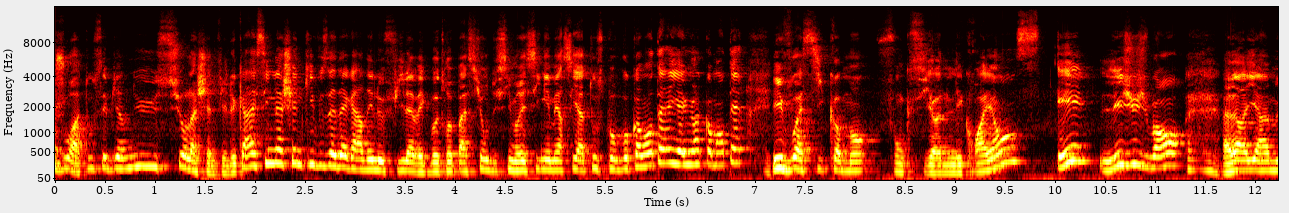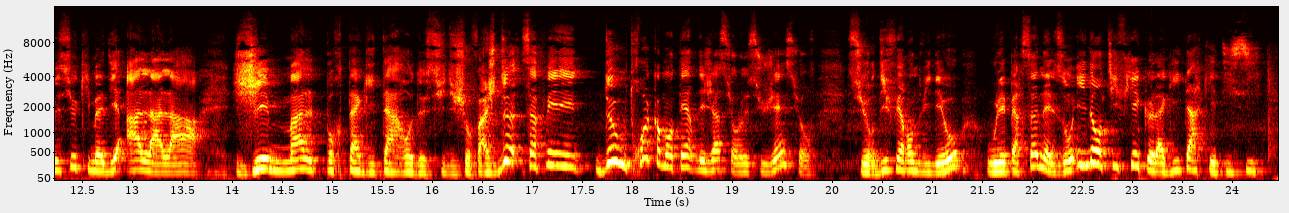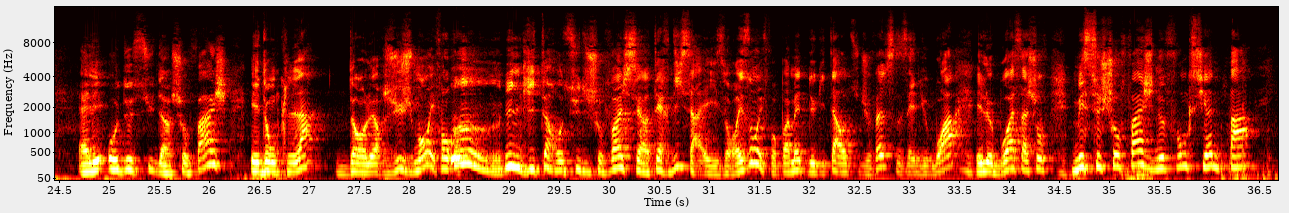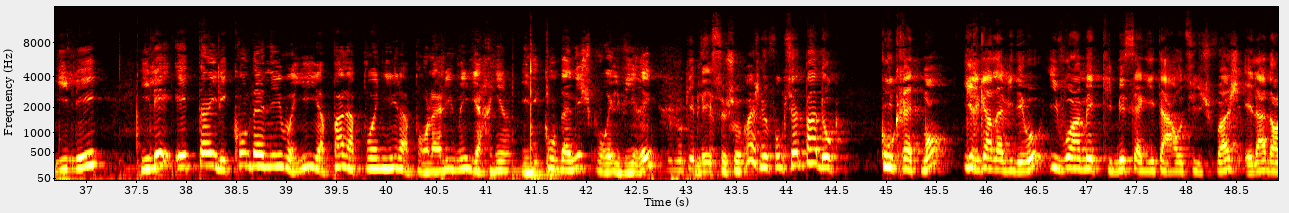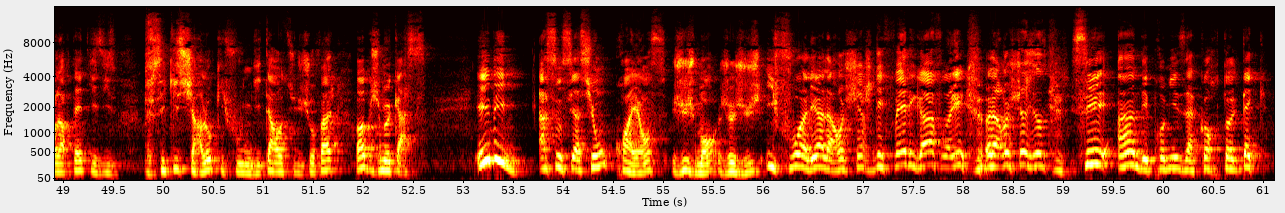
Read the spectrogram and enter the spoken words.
Bonjour à tous et bienvenue sur la chaîne Fil de Caressing, la chaîne qui vous aide à garder le fil avec votre passion du sim racing et merci à tous pour vos commentaires. Il y a eu un commentaire et voici comment fonctionnent les croyances et les jugements. Alors il y a un monsieur qui m'a dit ah là là, j'ai mal pour ta guitare au-dessus du chauffage. Deux, ça fait deux ou trois commentaires déjà sur le sujet, sur, sur différentes vidéos où les personnes elles ont identifié que la guitare qui est ici elle est au-dessus d'un chauffage. Et donc là, dans leur jugement, ils font oh, une guitare au-dessus du chauffage, c'est interdit ça. Et ils ont raison, il faut pas mettre de guitare au-dessus du chauffage, c'est du bois et le bois ça chauffe. Mais ce chauffage ne fonctionne pas. Il est il est éteint, il est condamné, vous voyez, il n'y a pas la poignée là pour l'allumer, il n'y a rien. Il est condamné, je pourrais le virer. mais ce chauffage ne fonctionne pas. Donc concrètement, ils regardent la vidéo, ils voient un mec qui met sa guitare au-dessus du chauffage, et là dans leur tête, ils se disent c'est qui ce Charlot qui fout une guitare au-dessus du chauffage? Hop, je me casse. Et bim, association, croyance, jugement, je juge. Il faut aller à la recherche des faits, les gars. Il faut aller à la recherche. C'est un des premiers accords Toltec.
